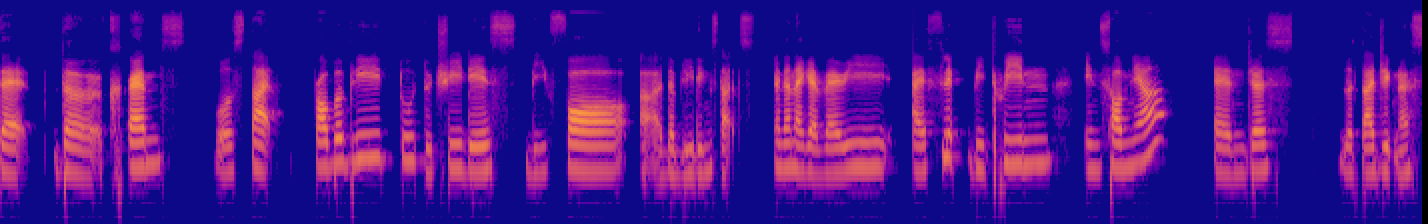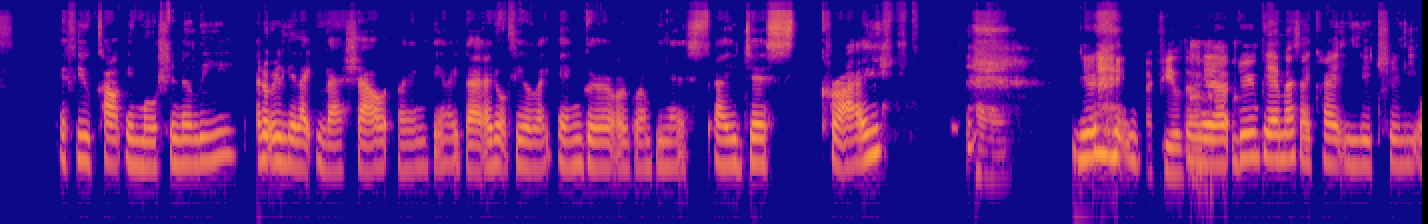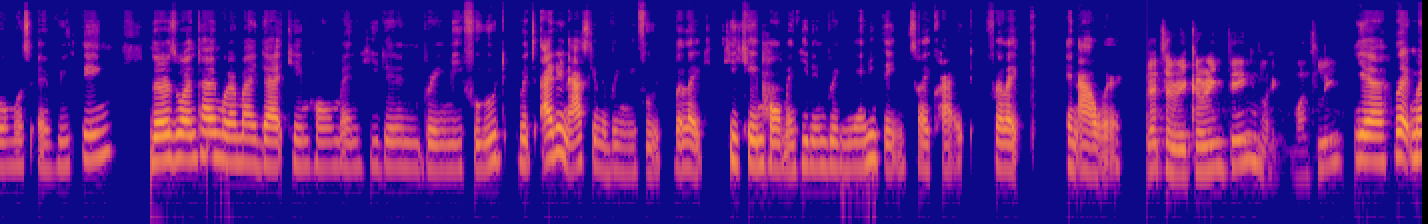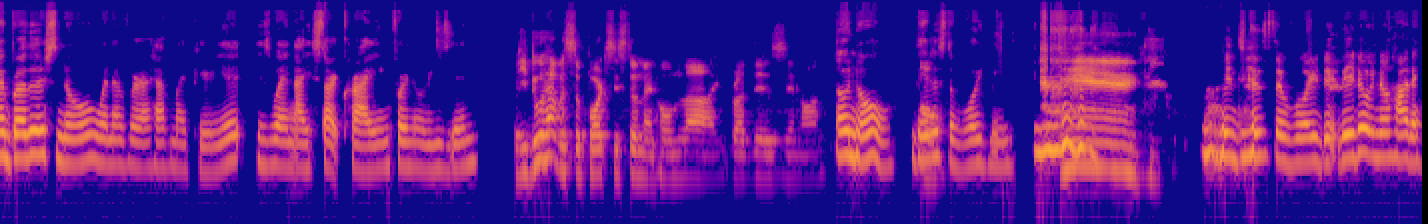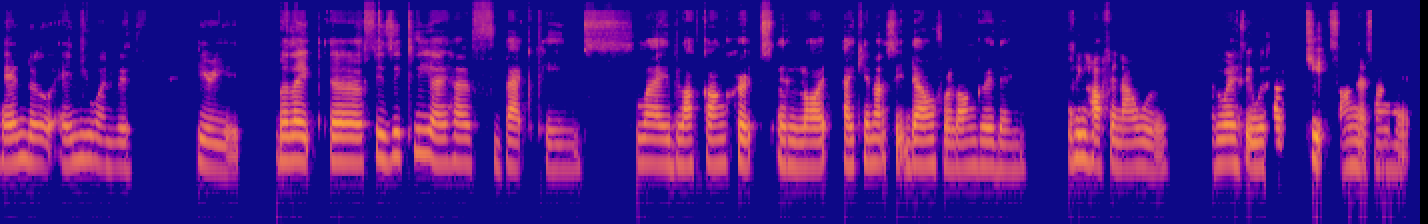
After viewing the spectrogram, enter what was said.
that the cramps will start probably two to three days before uh, the bleeding starts. And then I get very, I flip between insomnia and just lethargicness. If you count emotionally, I don't really like lash out or anything like that. I don't feel like anger or grumpiness. I just cry Oh. during I feel that. Yeah, during PMS, I cried literally almost everything. There was one time where my dad came home and he didn't bring me food, which I didn't ask him to bring me food, but like he came home and he didn't bring me anything. So I cried for like an hour. That's a recurring thing, like monthly. Yeah, like my brothers know whenever I have my period is when I start crying for no reason. You do have a support system at home, lah, like brothers and all. Oh no, they Oh. just avoid me. Dang. they just avoid it. They don't know how to handle anyone with period. But like uh physically I have back pains. My belakang hurts a lot. I cannot sit down for longer than I think half an hour. Otherwise, it will sakit sangat-sangat.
